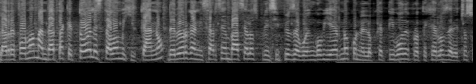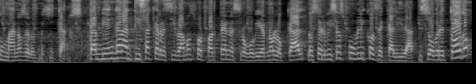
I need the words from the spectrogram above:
La reforma mandata que todo el Estado mexicano debe organizar en base a los principios de buen gobierno con el objetivo de proteger los derechos humanos de los mexicanos. También garantiza que recibamos por parte de nuestro gobierno local los servicios públicos de calidad y sobre todo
